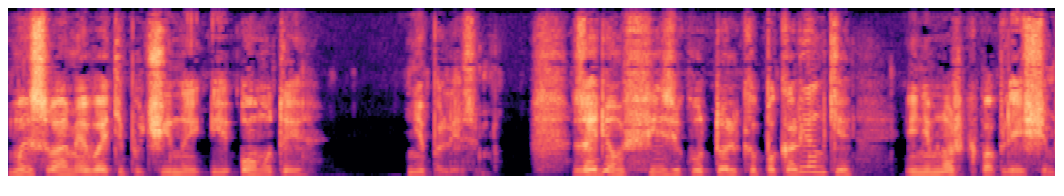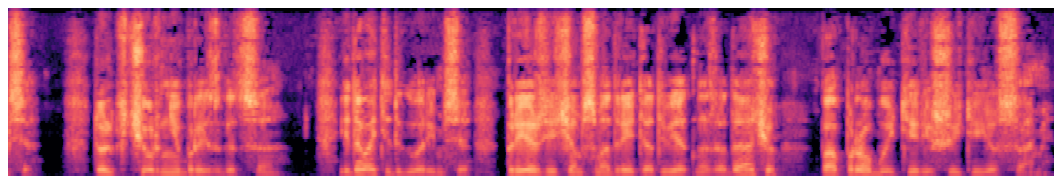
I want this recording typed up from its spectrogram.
Мы с вами в эти пучины и омуты не полезем. Зайдем в физику только по коленке и немножко поплещемся. Только чур не брызгаться. И давайте договоримся, прежде чем смотреть ответ на задачу, попробуйте решить ее сами.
